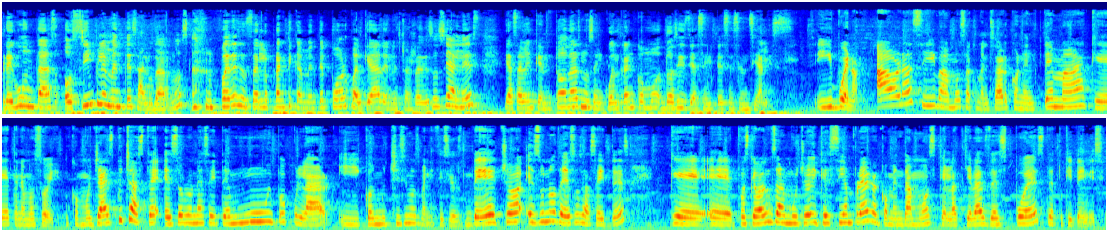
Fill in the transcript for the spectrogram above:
preguntas o simplemente saludarnos, puedes hacerlo prácticamente por cualquiera de nuestras redes sociales. Ya saben que en todas nos encuentran como dosis de aceites esenciales. Y bueno, ahora sí vamos a comenzar con el tema que tenemos hoy. Como ya escuchaste, es sobre un aceite muy popular y con muchísimos beneficios. De hecho, es uno de esos aceites que, eh, pues que vas a usar mucho y que siempre recomendamos que lo adquieras después de tu de inicio.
